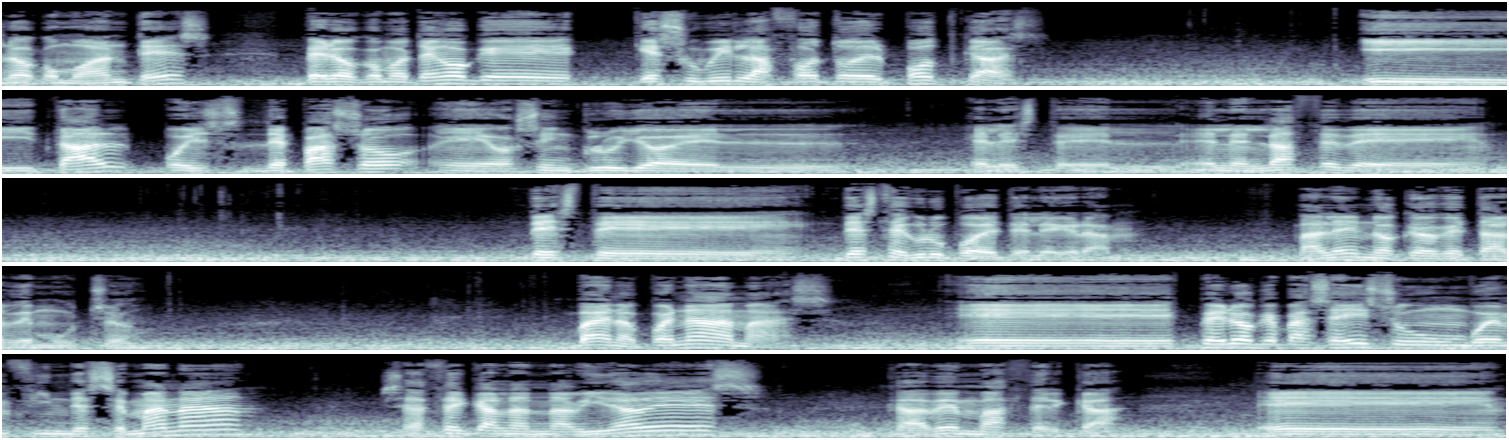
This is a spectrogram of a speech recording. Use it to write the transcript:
no como antes, pero como tengo que, subir la foto del podcast y tal, pues de paso eh, os incluyo el, el, este, el, el, enlace de, de, este, de este grupo de Telegram, ¿vale? No creo que tarde mucho. Bueno, pues nada más. Eh, espero que paséis un buen fin de semana. Se acercan las navidades, cada vez más cerca. Eh,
